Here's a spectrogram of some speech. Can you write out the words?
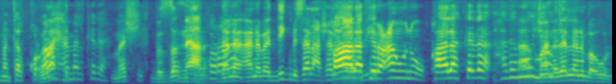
ما انت القرآن واحد. عمل كده. ماشي. بالظبط. نعم. ده أنا أنا بديك مثال عشان قال أوريك. فرعون قال كذا. هذا آه، ما أنا موجود ده اللي أنا بقوله.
